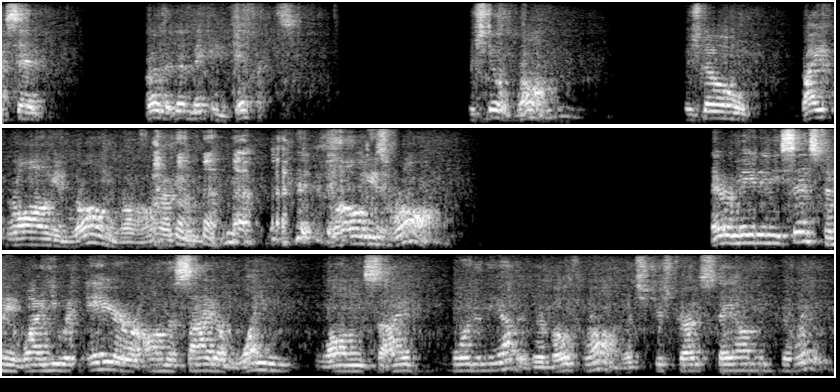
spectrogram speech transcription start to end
I said, brother, it doesn't make any difference. You're still wrong. There's no right, wrong, and wrong, wrong. I mean, wrong is wrong. Never made any sense to me why you would err on the side of one wrong side more than the other. They're both wrong. Let's just try to stay on the road.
